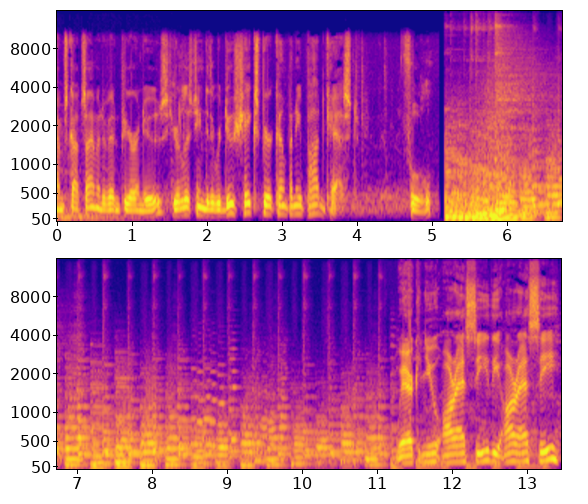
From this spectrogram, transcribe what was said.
I'm Scott Simon of NPR News. You're listening to the Reduce Shakespeare Company podcast. Fool. Where can you RSC the RSC?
